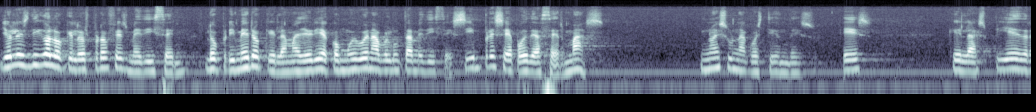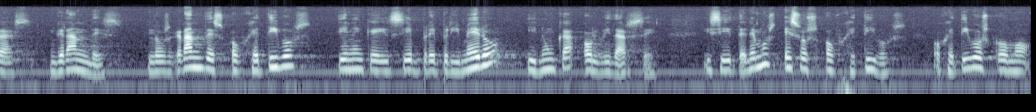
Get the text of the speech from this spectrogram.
yo les digo lo que los profes me dicen. Lo primero que la mayoría con muy buena voluntad me dice, siempre se puede hacer más. No es una cuestión de eso, es que las piedras grandes los grandes objetivos tienen que ir siempre primero y nunca olvidarse. Y si tenemos esos objetivos, objetivos como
